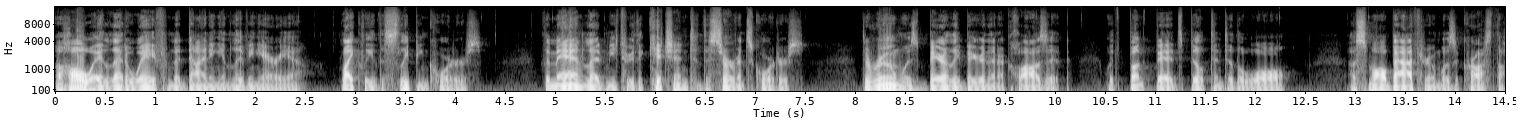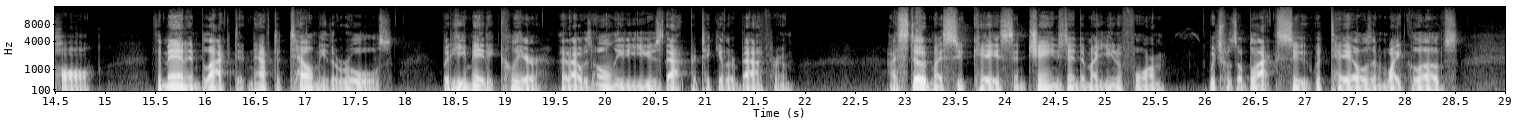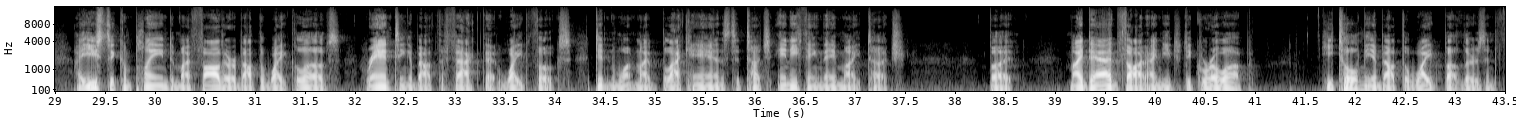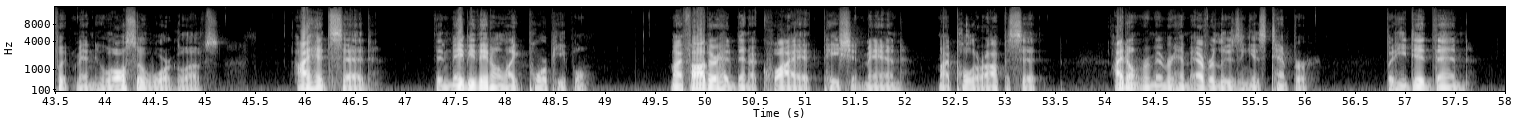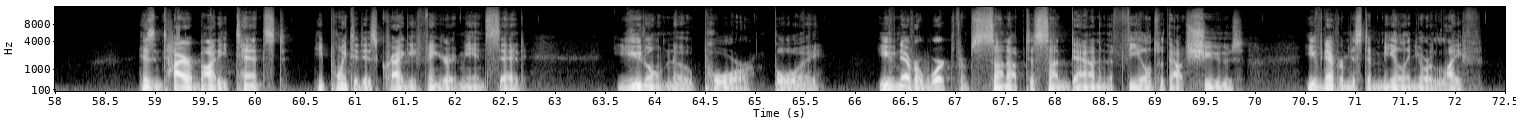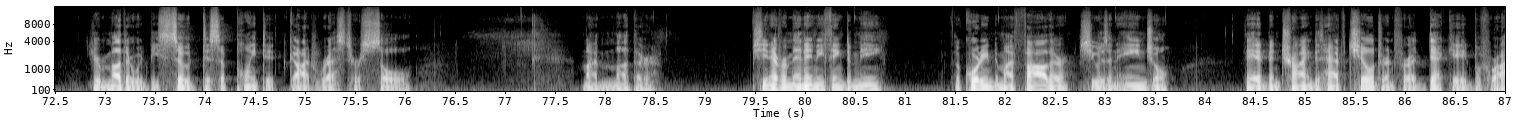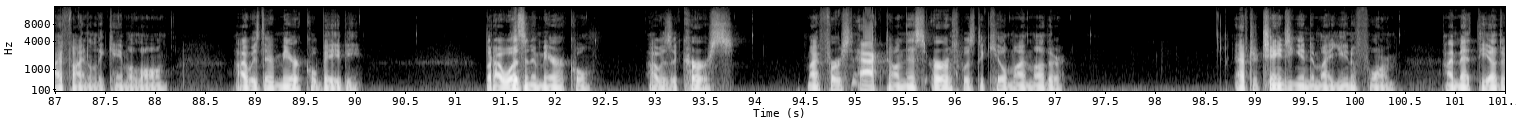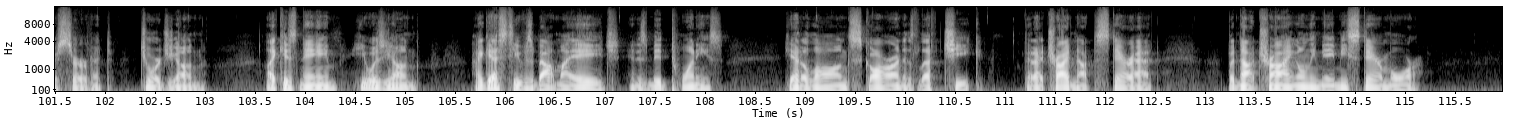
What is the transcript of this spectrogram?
A hallway led away from the dining and living area, likely the sleeping quarters. The man led me through the kitchen to the servants' quarters. The room was barely bigger than a closet, with bunk beds built into the wall. A small bathroom was across the hall. The man in black didn't have to tell me the rules but he made it clear that I was only to use that particular bathroom. I stowed my suitcase and changed into my uniform, which was a black suit with tails and white gloves. I used to complain to my father about the white gloves, ranting about the fact that white folks didn't want my black hands to touch anything they might touch. But my dad thought I needed to grow up. He told me about the white butlers and footmen who also wore gloves. I had said, then maybe they don't like poor people. My father had been a quiet, patient man, my polar opposite. I don't remember him ever losing his temper, but he did then. His entire body tensed. He pointed his craggy finger at me and said, You don't know poor, boy. You've never worked from sun up to sundown in the fields without shoes. You've never missed a meal in your life. Your mother would be so disappointed, God rest her soul. My mother. She never meant anything to me. According to my father, she was an angel. They had been trying to have children for a decade before I finally came along. I was their miracle baby. But I wasn't a miracle. I was a curse. My first act on this earth was to kill my mother. After changing into my uniform, I met the other servant, George Young. Like his name, he was young. I guessed he was about my age, in his mid twenties. He had a long scar on his left cheek that I tried not to stare at, but not trying only made me stare more.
